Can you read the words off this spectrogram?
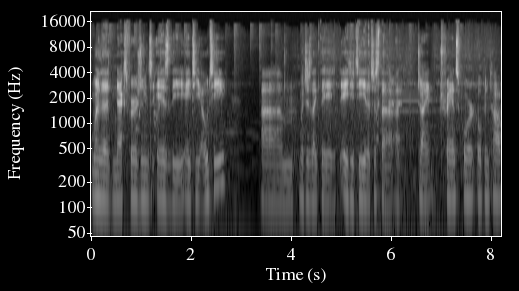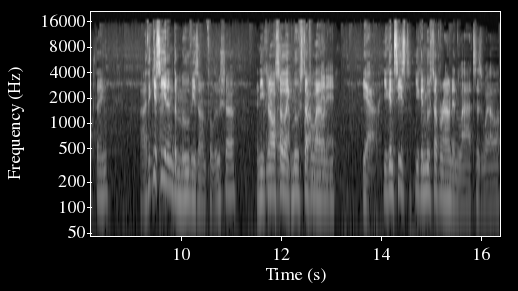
one of the next versions is the ATOT, um, which is like the ATT. That's just a, a giant transport open top thing. I think you see it in the movies on Felucia, and you can Yeah, also for like move stuff around. minute. Yeah, you can see st- you can move stuff around in LAATs as well.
